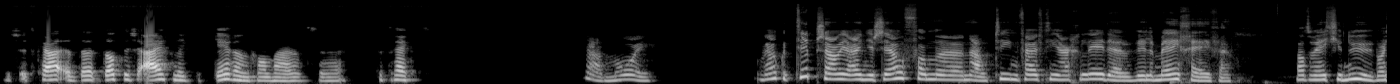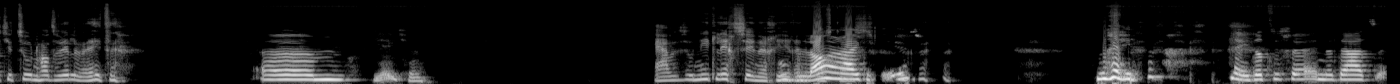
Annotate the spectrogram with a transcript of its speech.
Dus het gaat, dat, dat is eigenlijk de kern van waar het vertrekt. Ja, mooi. Welke tip zou je aan jezelf van uh, nou, 10, 15 jaar geleden willen meegeven? Wat weet je nu, wat je toen had willen weten? Um, jeetje. Ja, we doen niet lichtzinnig hier. Hoe belangrijk het is. nee. nee, dat is uh, inderdaad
